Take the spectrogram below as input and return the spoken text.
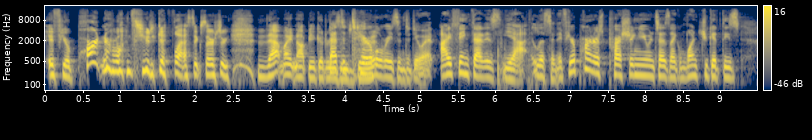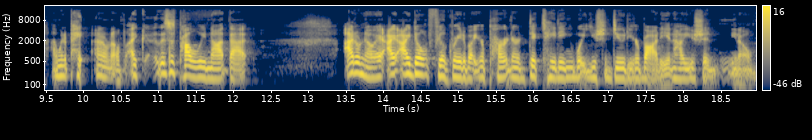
if your partner wants you to get plastic surgery, that might not be a good reason. That's a terrible reason to do it. I think that is, yeah. Listen, if your partner's pressuring you and says like, once you get these, I'm going to pay. I don't know. I, this is probably not that. I don't know. I, I don't feel great about your partner dictating what you should do to your body and how you should, you know.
